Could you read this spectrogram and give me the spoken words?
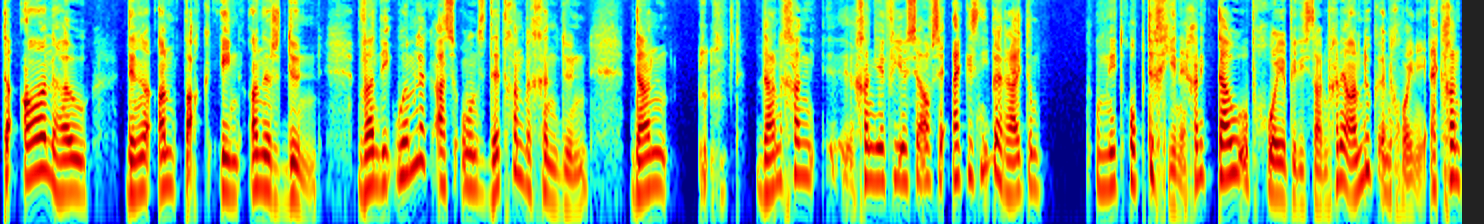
te aanhou dinge aanpak en anders doen. Want die oomblik as ons dit gaan begin doen, dan dan gaan gaan jy vir jouself sê ek is nie bereid om om net op te gee nie. Ek gaan nie tou opgooi op hierdie stadium. Ek gaan nie handdoek ingooi nie. Ek gaan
